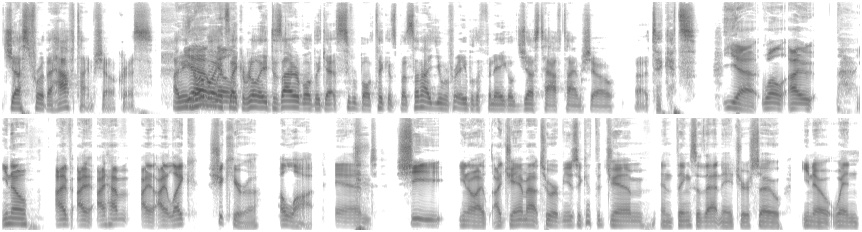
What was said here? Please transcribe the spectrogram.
just for the halftime show, Chris. I mean, Yeah, normally well- it's like really desirable to get Super Bowl tickets, but somehow you were able to finagle just halftime show uh, tickets. yeah, well, I you know I've I I have I I like Shakira a lot, and she you know I I jam out to her music at the gym and things of that nature. So you know when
